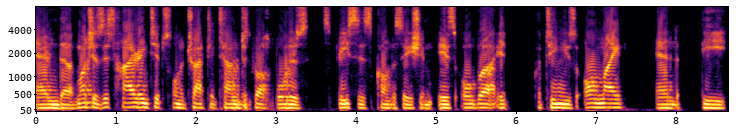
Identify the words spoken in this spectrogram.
And uh, much as this hiring tips on attracting talent across borders spaces conversation is over, it continues online and the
